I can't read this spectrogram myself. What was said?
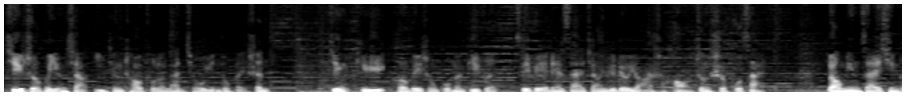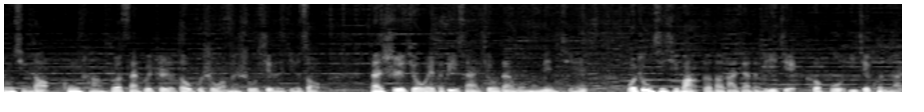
其社会影响已经超出了篮球运动本身。经体育和卫生部门批准，CBA 联赛将于六月二十号正式复赛。姚明在信中写道：“工厂和赛会制都不是我们熟悉的节奏。”但是久违的比赛就在我们面前，我衷心希望得到大家的理解，克服一切困难，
